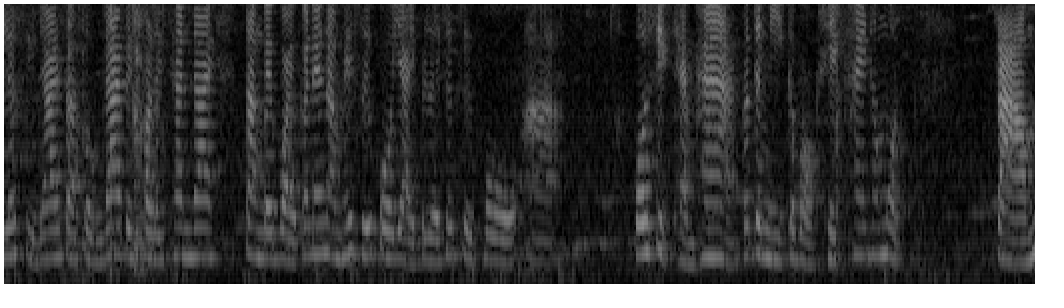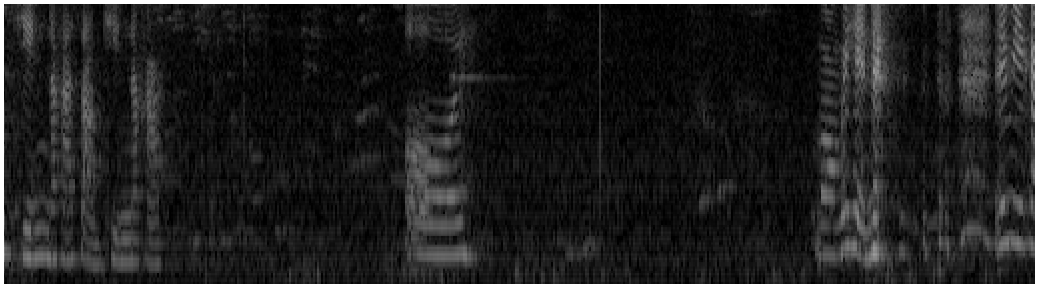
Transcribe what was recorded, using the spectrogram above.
เลือกสีได้สะสมได้เป็นคอลเลกชันได้ สั่งบ่อยๆ ก็แนะนำให้ซื้อโปรใหญ่ไปเลยก็คือโปรอ่าโปร10แถม5ก็จะมีกระบอกเช็คให้ทั้งหมด3ชิ้นนะคะ3ชิ้นนะคะ โอ้ยมองไม่เห็น ไม่มีใคร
